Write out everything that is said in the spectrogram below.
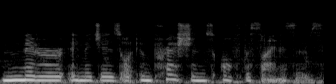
mirror images or impressions of the sinuses.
